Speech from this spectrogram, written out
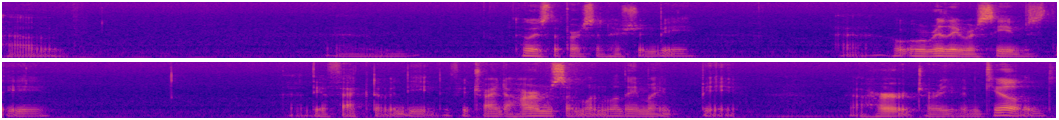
of um, who is the person who should be, uh, who, who, really receives the uh, the effect of a deed. If you try to harm someone, well, they might be uh, hurt or even killed,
